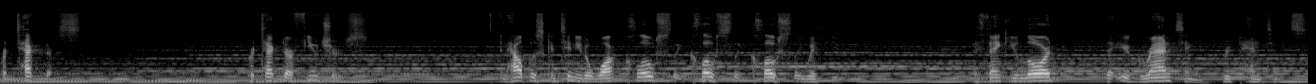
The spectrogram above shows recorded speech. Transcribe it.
Protect us. Protect our futures. And help us continue to walk closely, closely, closely with you. I thank you, Lord, that you're granting repentance.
